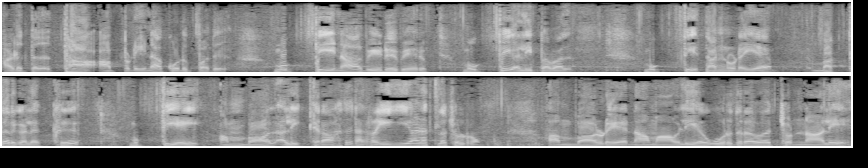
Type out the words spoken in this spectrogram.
அடுத்தது தா அப்படின்னா கொடுப்பது. முக்தினா வீடு வேறு. முக்தி அளிப்பவள். முக்தி தன்னுடைய பக்தர்களுக்கு முக்தியை அம்பாள் அளிக்கிறார். நிறைய இடத்துல சொல்றோம். அம்பாளுடைய நாமாவளியை ஒரு தடவை சொன்னாலே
